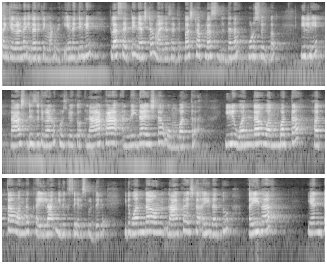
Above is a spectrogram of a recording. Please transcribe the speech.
ಸಂಖ್ಯೆಗಳನ್ನ ಇದೇ ರೀತಿ ಮಾಡಬೇಕು. ಏನೈತಿ ಇಲ್ಲಿ? ಪ್ಲಸ್ ಐತಿ ನೆಕ್ಸ್ಟ್ ಮೈನಸ್ ಐತಿ. ಫಸ್ಟ್ ಪ್ಲಸ್ ಇದನ್ನು ಕೂಡಿಸ್ಬೇಕು. ಇಲ್ಲಿ ಲಾಸ್ಟ್ ಡಿಜಿಟ್ಗಳನ್ನು ಕೂಡಿಸ್ಬೇಕು. ನಾಲ್ಕ ಇದ ಎಷ್ಟ? ಒಂಬತ್ತು. ಇಲ್ಲಿ ಒಂದ, ಒಂಬತ್ತ, ಹತ್ತ, ಒಂದ ಕೈಲ ಇದಕ್ಕೆ ಸೇರಿಸ್ಬಿಡ್ದಿಲ್ಲ ಇದು ಒಂದ, ಒಂದು, ನಾಲ್ಕ, ಎಷ್ಟು? ಐದು, ಹತ್ತು. ಐದ, ಎಂಟ,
